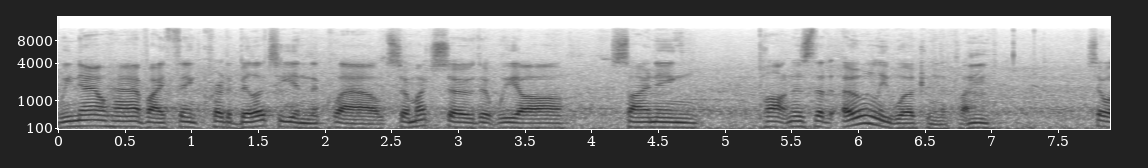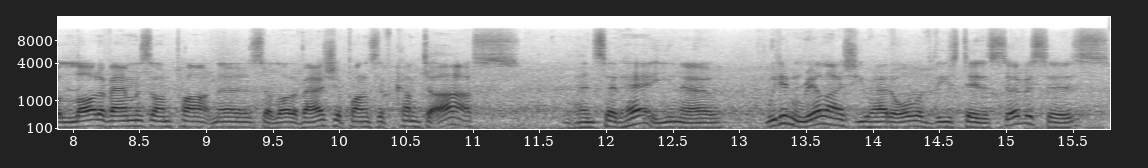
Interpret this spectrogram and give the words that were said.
we now have, I think, credibility in the cloud, so much so that we are signing partners that only work in the cloud. So a lot of Amazon partners, a lot of Azure partners have come to us and said, hey, you know, we didn't realize you had all of these data services,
